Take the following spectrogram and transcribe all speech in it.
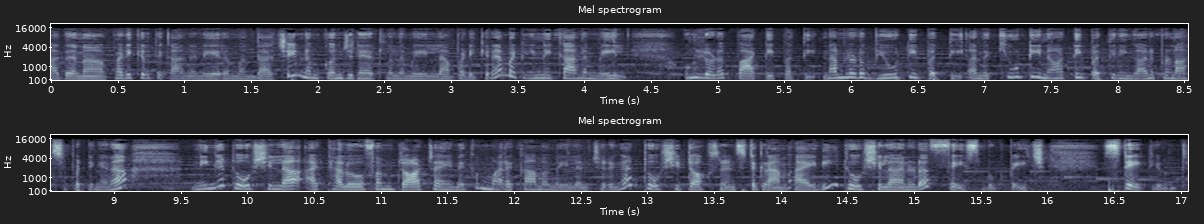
அதை நான் படிக்கிறதுக்கான நேரம் வந்தாச்சு. இன்னும் கொஞ்ச நேரத்தில் அந்த மெயிலெலாம் படிக்கிறேன். பட் இன்றைக்கான மெயில் உங்களோட பாட்டி பற்றி நம்மளோட பியூட்டி பற்றி அந்த கியூட்டி நாட்டி பற்றி நீங்கள் அனுப்பணும்னு ஆசைப்பட்டீங்கன்னா நீங்கள் Toshila at hello FM dot ஐனுக்கு மறக்காமல் மெயில் அனுப்பிச்சிடுங்க. டோஷி டாக்ஸ் இன்ஸ்டாகிராம் ஐடி டோஷிலானோட Facebook page stay tuned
